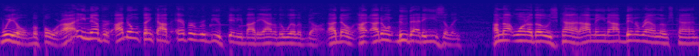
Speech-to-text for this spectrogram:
will before. I ain't never, I don't think I've ever rebuked anybody out of the will of God. I don't. I, I don't do that easily. I'm not one of those kind. I mean, I've been around those kind.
